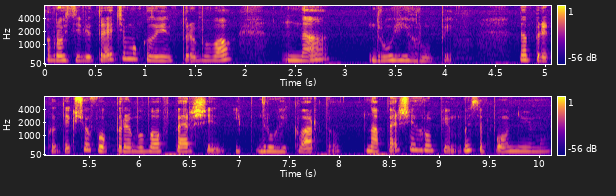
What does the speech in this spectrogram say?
а в розділі третьому, коли він перебував на другій групі. Наприклад, якщо ФОП перебував перший і другий квартал на першій групі, ми заповнюємо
